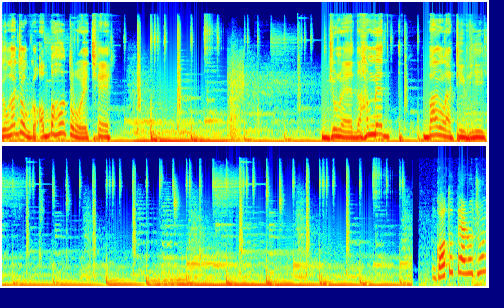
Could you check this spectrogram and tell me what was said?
যোগাযোগ অব্যাহত রয়েছে। জুনায়েদ আহমেদ, বাংলা টিভি। গত তেরো জুন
